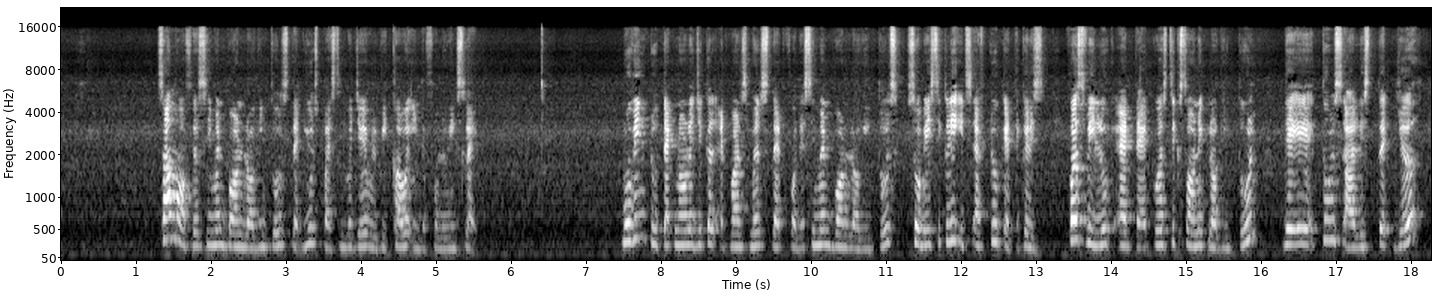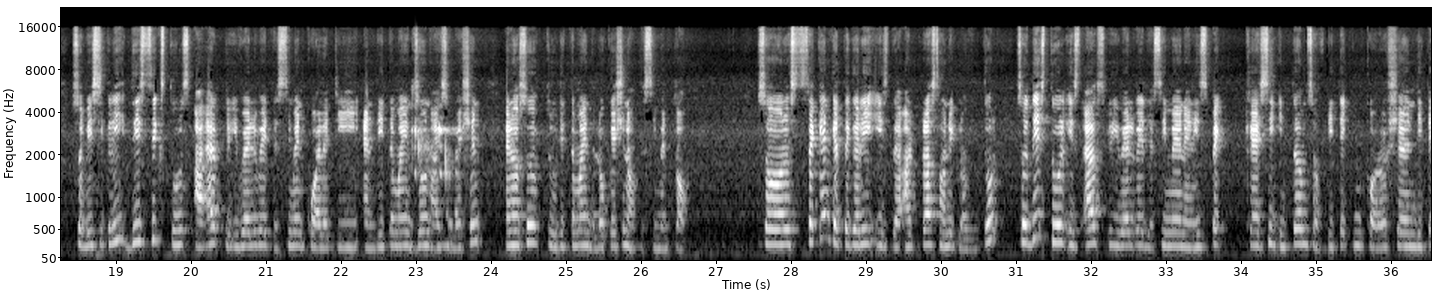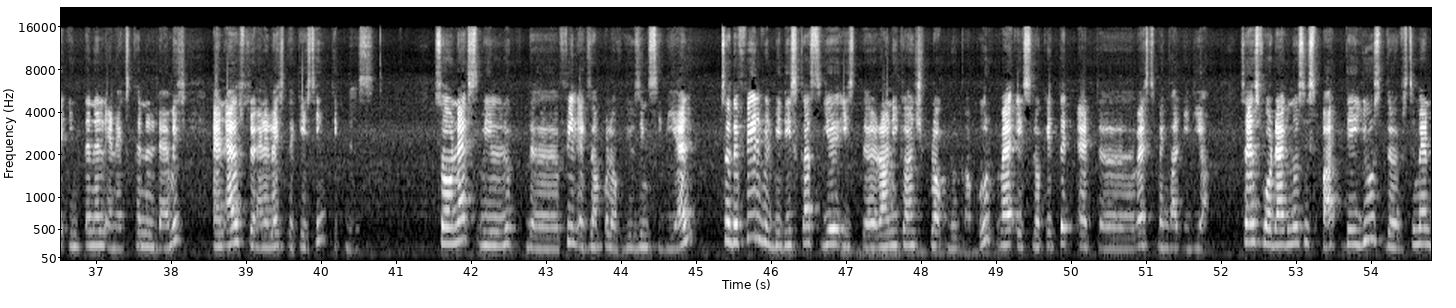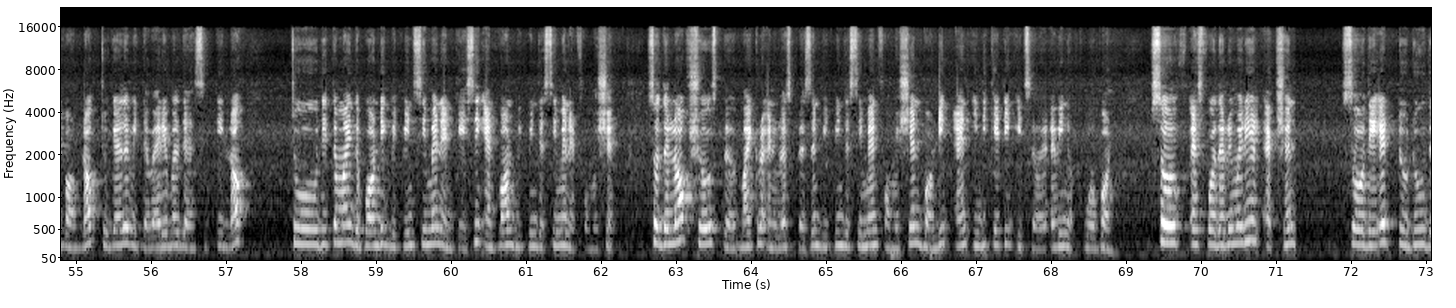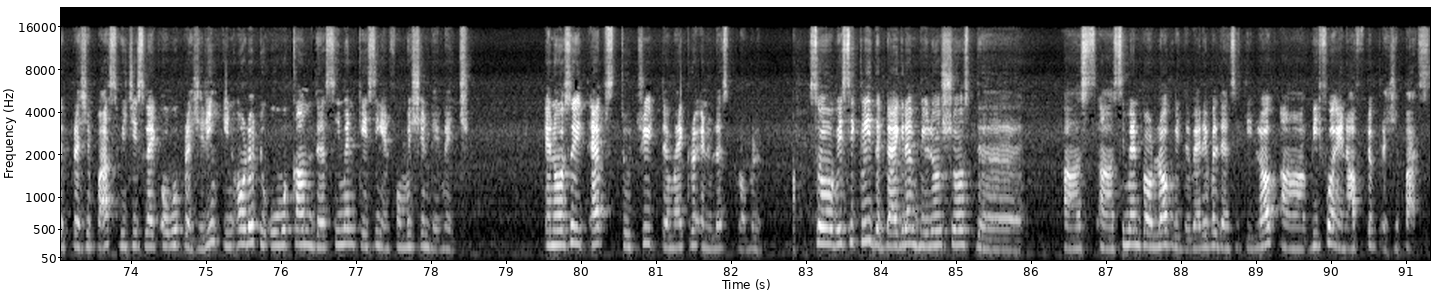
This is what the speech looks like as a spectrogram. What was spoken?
Some of the cement bond logging tools that used by Schlumberger will be covered in the following slide. Moving to technological advancements that for the cement bond logging tools. So basically it's F2 categories. First we look at the acoustic sonic logging tool. The tools are listed here. So basically these six tools are help to evaluate the cement quality and determine zone isolation and also to determine the location of the cement top. So second category is the ultrasonic logging tool. So this tool is helps to evaluate the cement and inspect casing in terms of detecting corrosion, detect internal and external damage, and helps to analyze the casing thickness. So next we'll look the field example of using CBL. So the field will be discussed here is the Raniganj block Durgapur where it's located at uh, West Bengal, India. So as for diagnosis part, they use the cement bond log together with the variable density log to determine the bonding between cement and casing and bond between the cement and formation. So the log shows the microannulus present between the cement formation bonding and indicating it's uh, having a poor bond. So as for the remedial action, so they had to do the pressure pass, which is like overpressuring in order to overcome the cement casing and formation damage. And also it helps to treat the microannulus problem. So basically the diagram below shows the cement bond log with the variable density log uh, before and after pressure pass.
